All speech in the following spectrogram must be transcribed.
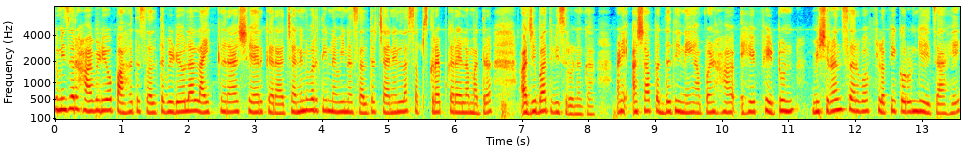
तुम्ही जर हा व्हिडिओ पाहत असाल तर व्हिडिओला लाईक करा शेअर करा. चॅनलवरती नवीन असाल तर चॅनलला सबस्क्राईब करायला मात्र अजिबात विसरू नका. आणि अशा पद्धतीने आपण हा हे फेटून मिश्रण सर्व फ्लफी करून घ्यायचं आहे.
